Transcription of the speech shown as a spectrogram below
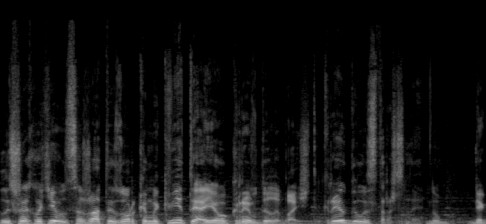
Лише хотів сажати з орками квіти, а його кривдили, бачите. Кривдили страшне. Ну, як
